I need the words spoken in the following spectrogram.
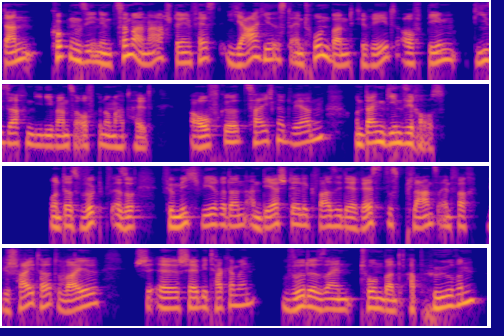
Dann gucken sie in dem Zimmer nach, stellen fest, ja, hier ist ein Tonbandgerät, auf dem die Sachen, die die Wanze aufgenommen hat, halt aufgezeichnet werden. Und dann gehen sie raus. Und das wirkt, also für mich wäre dann an der Stelle quasi der Rest des Plans einfach gescheitert, weil äh, Shelby Tuckerman würde sein Tonband abhören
